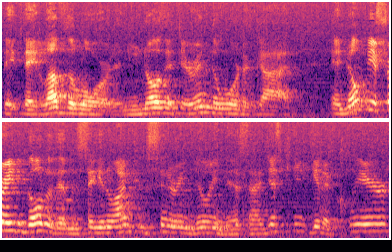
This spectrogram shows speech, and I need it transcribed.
They, they love the Lord, and you know that they're in the Word of God. And don't be afraid to go to them and say, you know, I'm considering doing this, and I just can't get a clear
